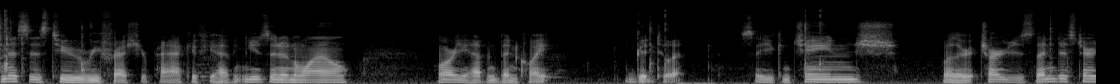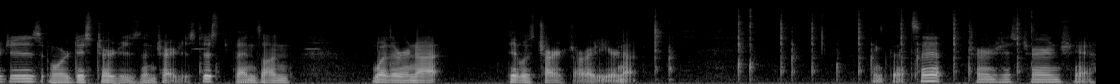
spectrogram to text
And this is to refresh your pack if you haven't used it in a while, or you haven't been quite good to it. So you can change whether it charges then discharges or discharges then charges. Just depends on whether or not it was charged already or not. I think that's it. Charge, discharge, yeah.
